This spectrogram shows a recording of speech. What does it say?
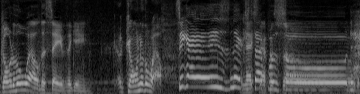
go to the well to save the game? Going to the well. See you guys next, Next episode. episode.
